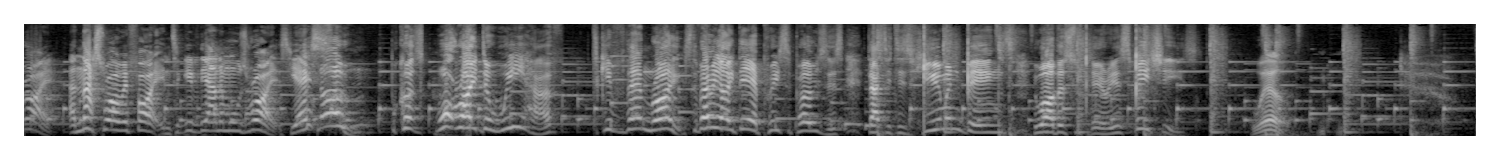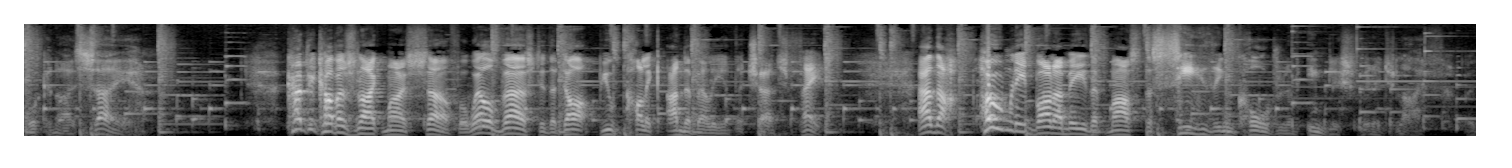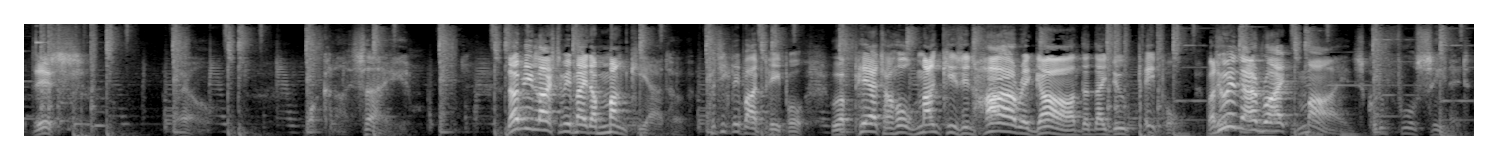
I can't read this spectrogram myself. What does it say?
Right, and that's why we're fighting to give the animals rights, yes? No, because what right do we have to give them rights? The very idea presupposes that it is human beings who are the superior species. Well, what can I say? Country coppers like myself are well versed in the dark, bucolic underbelly of the church fete, and the homely bonhomie that masks the seething cauldron of English village life. But this, say? Nobody likes to be made a monkey out of, particularly by people who appear to hold monkeys in higher regard than they do people, but who in their right minds could have foreseen it.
